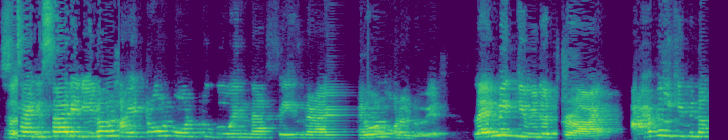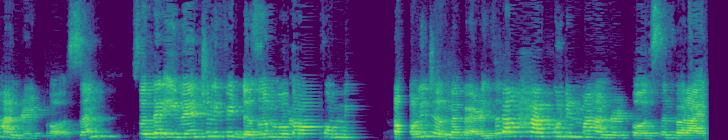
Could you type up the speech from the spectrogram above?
So I decided, you know, I don't want to go in that phase where I don't want to do it. Let me give it a try. I will give it a hundred percent. So that eventually, if it doesn't work out for me, I'll only tell my parents that I have put in my hundred percent, but I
